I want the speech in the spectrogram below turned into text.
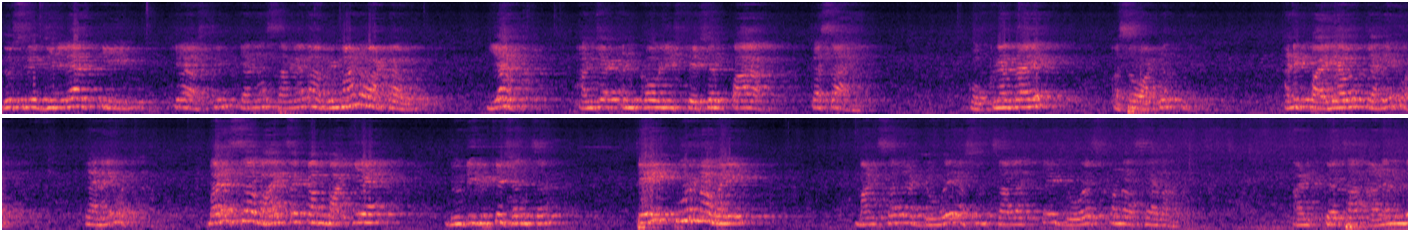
दुसरे जिल्ह्यातील ते असतील त्यांना सांगायला अभिमान वाटावं. या आमच्या कणकवली स्टेशन पहा कसं आहे? कोकणात आहे असं वाटत नाही. आणि पाहिल्यावर त्याने वाटत त्या नाही वाटत बरंचसं व्हायचं काम बाकी आहे ब्युटिफिकेशनचं ते पूर्ण होईल. माणसाला डोळे असून चालत ते डोळसपण असायला आणि त्याचा आनंद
